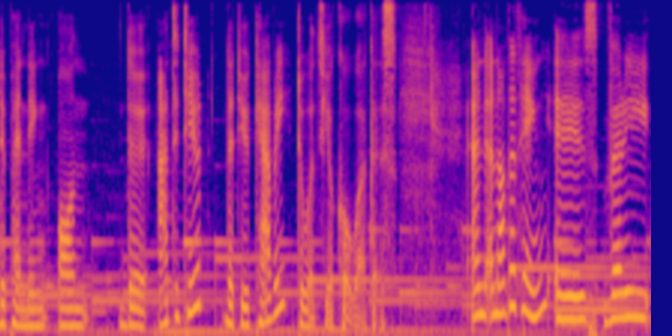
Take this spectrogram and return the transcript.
depending on the attitude that you carry towards your coworkers. And another thing is very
